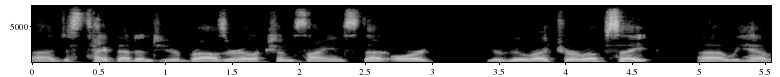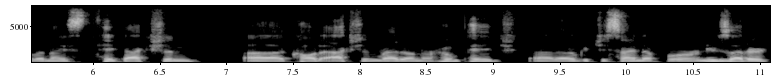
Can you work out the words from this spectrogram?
Uh, just type that into your browser, electionscience.org. You'll go right to our website. Uh, we have a nice take action uh, call to action right on our homepage. Uh, that'll get you signed up for our newsletter.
